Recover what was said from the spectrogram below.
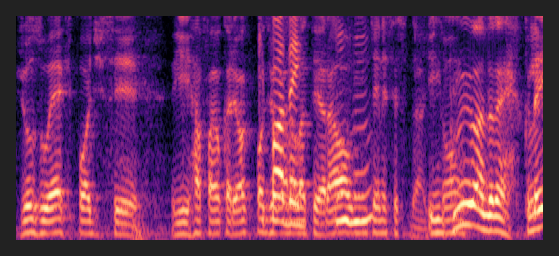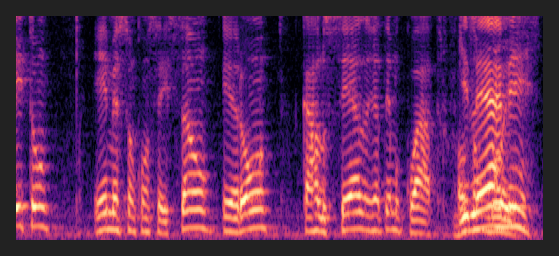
Josué, que pode ser. E Rafael Carioca, que pode Podem. jogar na lateral, não tem necessidade. Inclui o André. Cleiton, Emerson Conceição, Heron, Carlos César, já temos quatro. Faltam Guilherme. dois.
